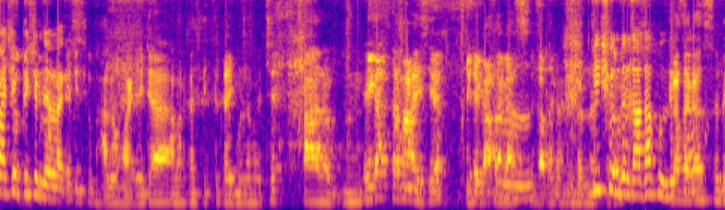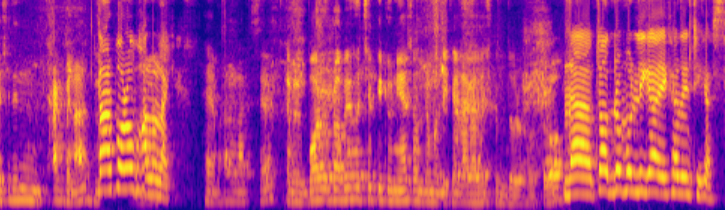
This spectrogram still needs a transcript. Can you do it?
পাশে পিটুনিয়া লাগে কিন্তু ভালো হয়। এটা আমার কাছে একটু তাই মনে হয়েছে। আর এই গাছটা মারাইছে এটা গাঁদা গাছ। গাঁদা গাছের জন্য কি সুন্দর গাঁদা ফুল গাঁদা গাছ বেশি দিন থাকবে না। তারপরও ভালো লাগে। হ্যাঁ ভালো লাগছে। তবে বড় টবে হচ্ছে পিটুনিয়া চন্দ্রমল্লিকা লাগালে সুন্দর হতো। না চন্দ্রমল্লিকা এখানে ঠিক আছে।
